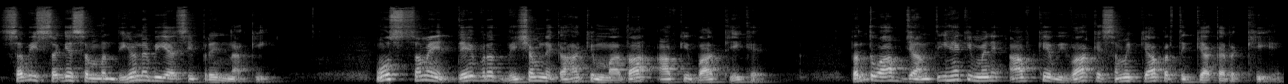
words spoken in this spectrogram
सभी सगे संबंधियों ने भी ऐसी प्रेरणा की। उस समय देवव्रत भीषम ने कहा कि माता, आपकी बात ठीक है। परंतु आप जानती हैं कि मैंने आपके विवाह के समय क्या प्रतिज्ञा कर रखी है।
